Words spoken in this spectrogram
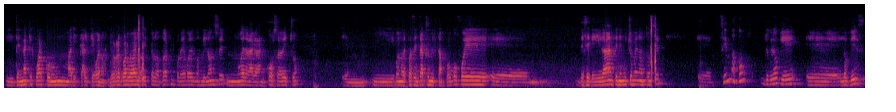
y tendrá que jugar con un mariscal que, bueno, yo recuerdo haberlo visto en los Dolphins por allá por el 2011, no era la gran cosa, de hecho. Em, y bueno, después en Jacksonville tampoco fue eh, desequilibrante, ni mucho menos. Entonces, eh, sin Mahomes, yo creo que eh, los Bills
